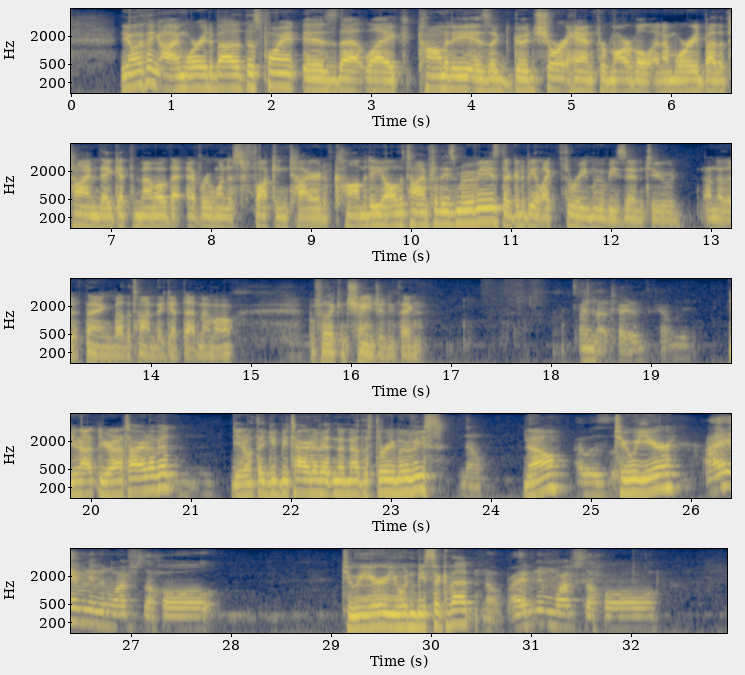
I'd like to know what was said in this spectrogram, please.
the only thing I'm worried about at this point is that like comedy is a good shorthand for Marvel, and I'm worried by the time they get the memo that everyone is fucking tired of comedy all the time for these movies, they're going to be like three movies into another thing by the time they get that memo before they can change anything. I'm not tired of the comedy. You're not you're not tired of it? You don't think you'd be tired of it in another three movies? No. No? I was. Two a year? I haven't even watched the whole. Two a year? You wouldn't be sick of that? No, I haven't even watched the whole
